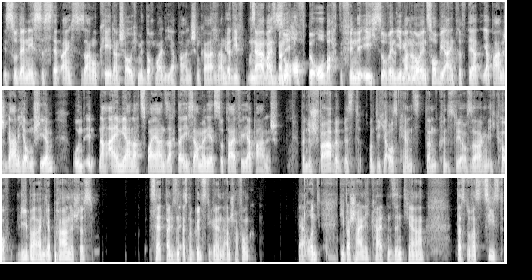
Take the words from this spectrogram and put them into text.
ist so der nächste Step eigentlich zu sagen, okay, dann schaue ich mir doch mal die japanischen Karten an. Ja, die, das na, kann man, man so nicht. oft beobachten, finde ich. So, wenn jemand genau. neu ins Hobby eintrifft, der hat Japanisch gar nicht auf dem Schirm und in, nach einem Jahr, nach zwei Jahren sagt er, ich sammle jetzt total viel Japanisch. Wenn du Schwabe bist und dich auskennst, dann könntest du ja auch sagen, ich kaufe lieber ein japanisches Set, weil die sind erstmal günstiger in der Anschaffung. Ja. Und die Wahrscheinlichkeiten sind ja, dass du was ziehst,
